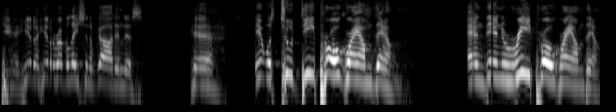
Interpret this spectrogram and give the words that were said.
Yeah, hear the, hear the revelation of God in this. Yeah, it was to deprogram them and then reprogram them.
